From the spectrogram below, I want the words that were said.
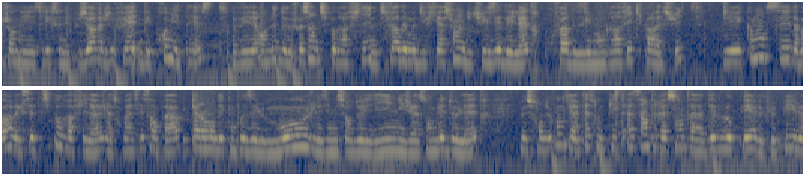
J'en ai sélectionné plusieurs et j'ai fait des premiers tests. J'avais envie de choisir une typographie, d'y faire des modifications et d'utiliser des lettres pour faire des éléments graphiques par la suite. J'ai commencé d'abord avec cette typographie là, je la trouvais assez sympa. J'ai carrément décomposé le mot, je les ai mis sur deux lignes et j'ai assemblé deux lettres je me suis rendu compte qu'il y avait peut-être une piste assez intéressante à développer avec le P et le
